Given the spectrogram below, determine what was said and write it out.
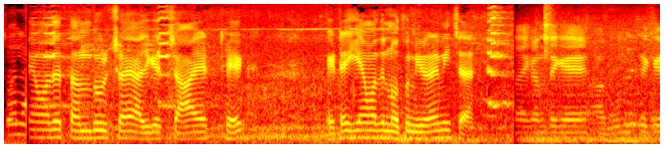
চল। আমাদের তন্দুর চায় আজকে চায়ের ঠেক। এটাই কি আমাদের নতুন ইরানি চা এখান থেকে আগুন থেকে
